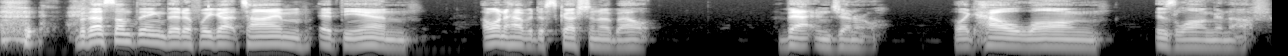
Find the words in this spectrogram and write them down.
but that's something that if we got time at the end, I want to have a discussion about that in general. Like how long is long enough.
